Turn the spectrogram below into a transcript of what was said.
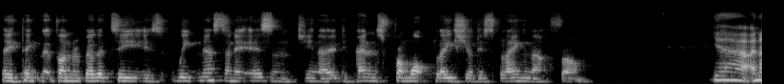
they think that vulnerability is weakness, and it isn't. You know, it depends from what place you're displaying that from. Yeah, and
